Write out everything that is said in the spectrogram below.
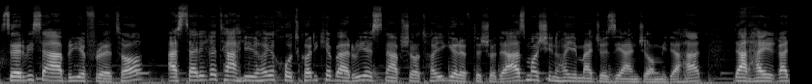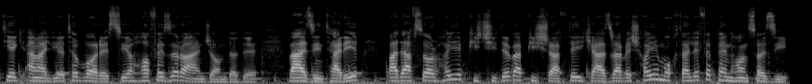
سرویس ابری فرتا از طریق تحلیل های خودکاری که بر روی snapshot هایی گرفته شده از ماشین های مجازی انجام می دهد در حقیقت یک عملیات وارسی حافظه را انجام داده و از این طریق بدافزارهای پیچیده و پیشرفته ای که از روش های مختلف پنهانسازی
